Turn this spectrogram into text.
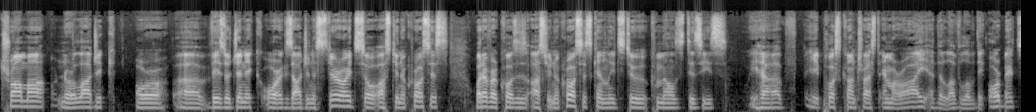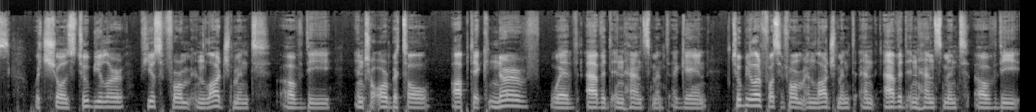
trauma, neurologic or uh, vasogenic or exogenous steroids. So osteonecrosis, whatever causes osteonecrosis, can lead to Kummell's disease. We have a post-contrast MRI at the level of the orbits, which shows tubular fusiform enlargement of the intraorbital optic nerve with avid enhancement. Again, tubular fusiform enlargement and avid enhancement of the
